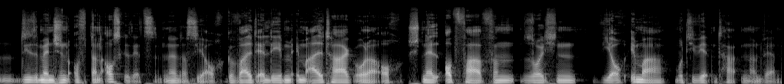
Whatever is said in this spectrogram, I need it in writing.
diese Menschen oft dann ausgesetzt sind, ne? dass sie auch Gewalt erleben im Alltag oder auch schnell Opfer von solchen, wie auch immer, motivierten Taten dann werden.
